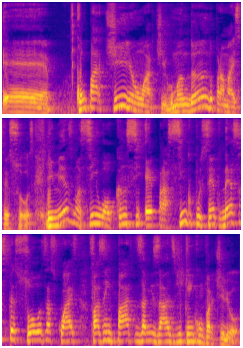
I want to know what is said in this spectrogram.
É, compartilham um artigo, mandando para mais pessoas. E mesmo assim, o alcance é para 5% dessas pessoas as quais fazem parte das amizades de quem compartilhou.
